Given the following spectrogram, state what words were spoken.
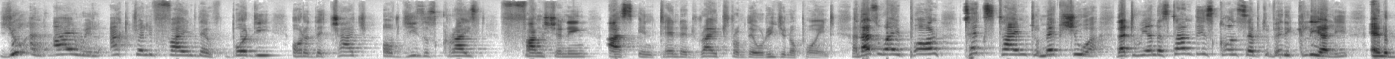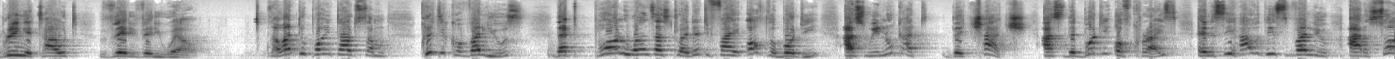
you and I will actually find the body or the church of Jesus Christ functioning as intended right from the original point. And that's why Paul takes time to make sure that we understand this concept very clearly and bring it out very, very well. So I want to point out some critical values that Paul wants us to identify of the body as we look at the church as the body of Christ and see how these value are so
